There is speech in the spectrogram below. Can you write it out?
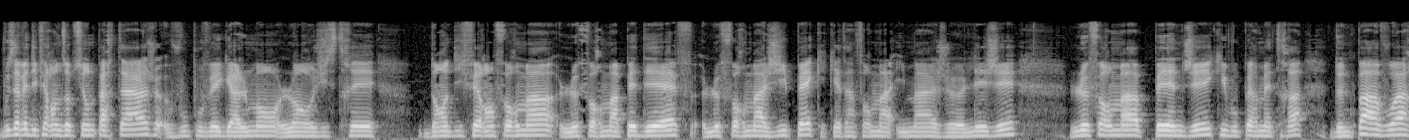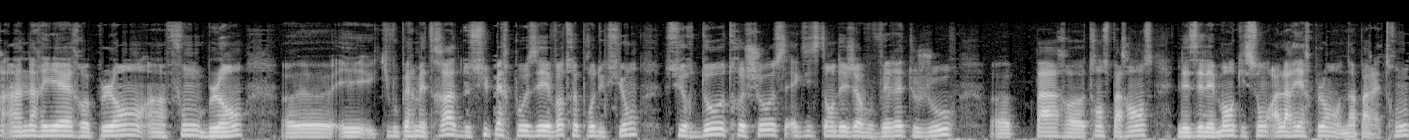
Vous avez différentes options de partage, vous pouvez également l'enregistrer dans différents formats, le format PDF, le format JPEG qui est un format image léger, le format PNG qui vous permettra de ne pas avoir un arrière-plan, un fond blanc, euh, et qui vous permettra de superposer votre production sur d'autres choses existant déjà. Vous verrez toujours euh, par euh, transparence, les éléments qui sont à l'arrière-plan n'apparaîtront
